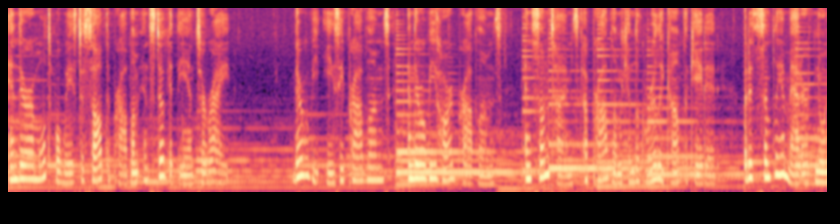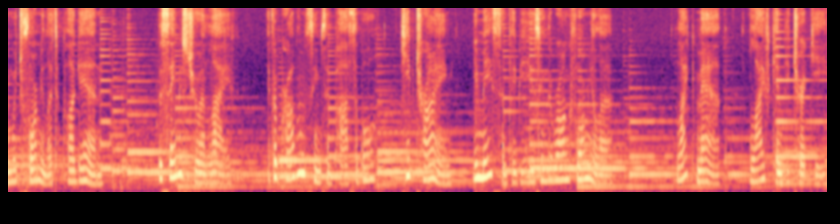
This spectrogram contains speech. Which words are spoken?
and there are multiple ways to solve the problem and still get the answer right. There will be easy problems and there will be hard problems, and sometimes a problem can look really complicated, but it's simply a matter of knowing which formula to plug in. The same is true in life. If a problem seems impossible, Keep trying. You may simply be using the wrong formula. Like math, life can be tricky,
